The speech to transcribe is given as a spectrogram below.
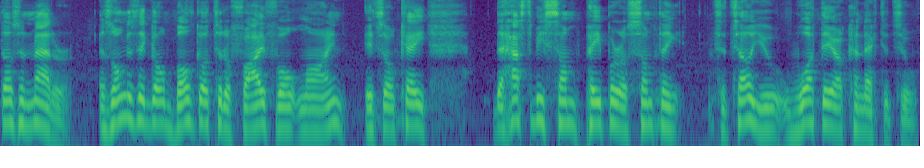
Doesn't matter as long as they go both go to the five volt line, it's okay. There has to be some paper or something to tell you what they are connected to.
